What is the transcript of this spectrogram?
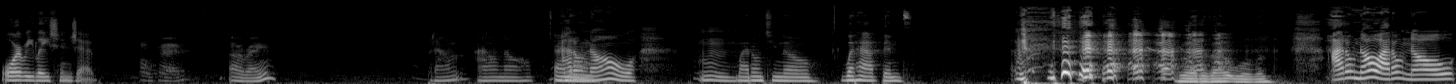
or relationship. Okay. All right. But I don't, I don't know. I I, don't know. Mm. Why don't you know what happened? Let it out, woman. I don't know. I don't know.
